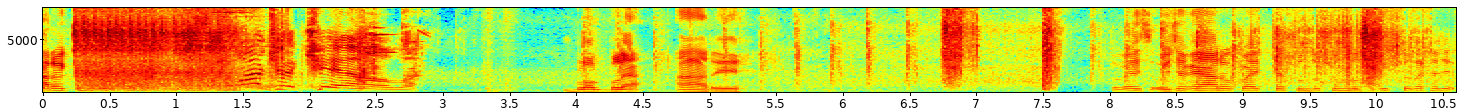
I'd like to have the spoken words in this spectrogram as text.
আরও একটু. ব্লক বলে আরে তো গাইস ওই জায়গায় আরও কয়েকটা সুন্দর সুন্দর দৃশ্য দেখা যায়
